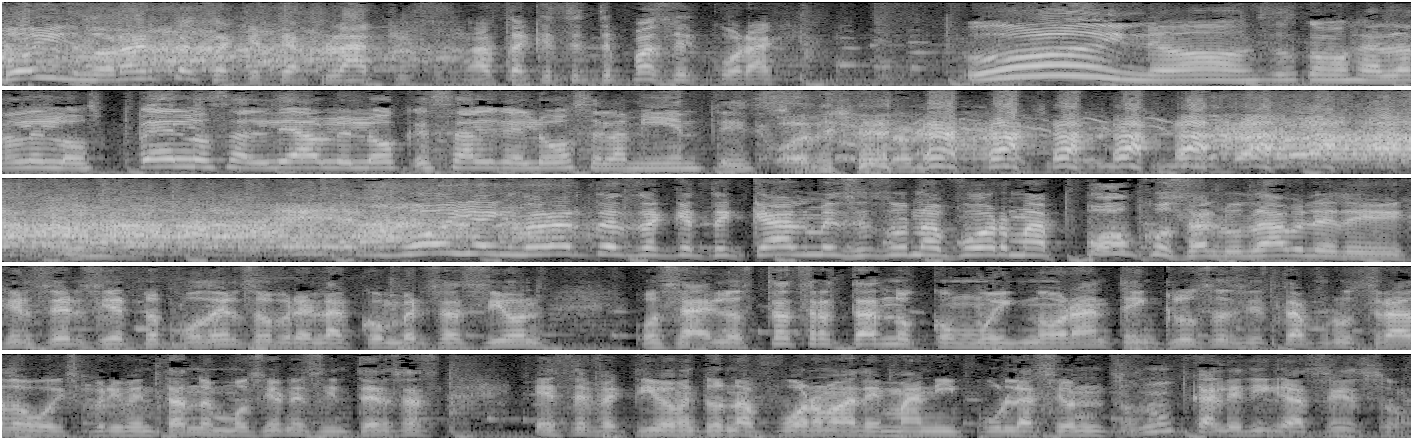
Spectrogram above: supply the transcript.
voy a ignorarte hasta que te aplaques, hasta que se te pase el coraje. Uy, no, eso es como jalarle los pelos al diablo y luego que salga y luego se la mientes. Voy a ignorarte hasta que te calmes. Es una forma poco saludable de ejercer cierto poder sobre la conversación. O sea, lo estás tratando como ignorante, incluso si está frustrado o experimentando emociones intensas, es efectivamente una forma de manipulación. Entonces nunca le digas eso.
